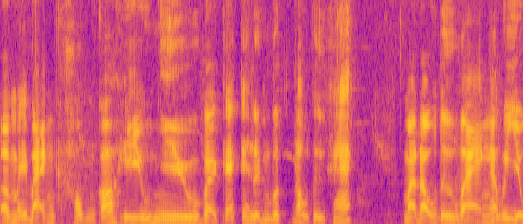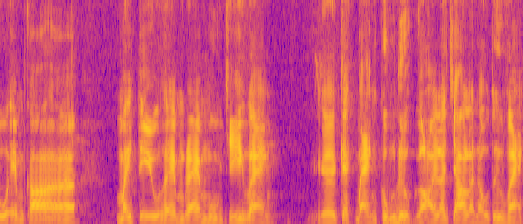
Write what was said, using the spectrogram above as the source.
Ờ, mấy bạn không có hiểu nhiều về các cái lĩnh vực đầu tư khác. Mà đầu tư vàng ví dụ em có ờ, mấy triệu thì em ra em mua chỉ vàng. Ờ, các bạn cũng được gọi là cho là đầu tư vàng.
